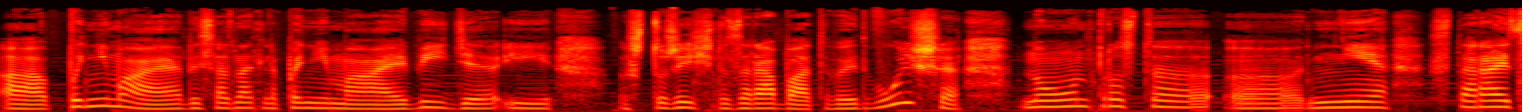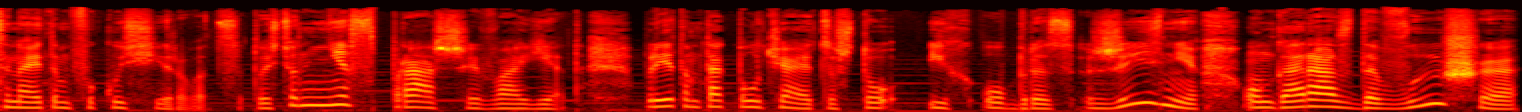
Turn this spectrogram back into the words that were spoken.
а, понимая, бессознательно понимая, видя, и что женщина зарабатывает больше, но он просто не старается на этом фокусироваться. То есть он не спрашивает. При этом так получается, что их образ жизни, он гораздо выше,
